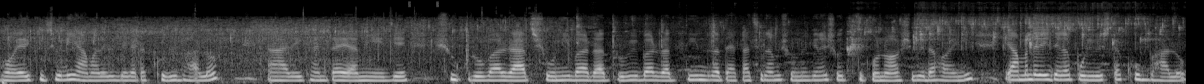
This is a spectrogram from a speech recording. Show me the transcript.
ভয়ের কিছু নেই, আমাদের জায়গাটা খুবই ভালো। আর এখানটায় আমি এই যে শুক্রবার রাত, শনিবার রাত, রবিবার রাত তিন রাত একা ছিলাম শোনো কিনা? সত্যি কোনো অসুবিধা হয়নি। আমাদের এই জায়গার পরিবেশটা খুব ভালো।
